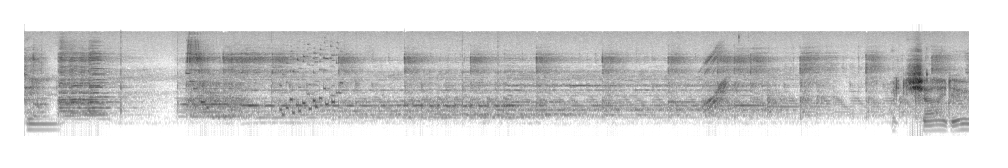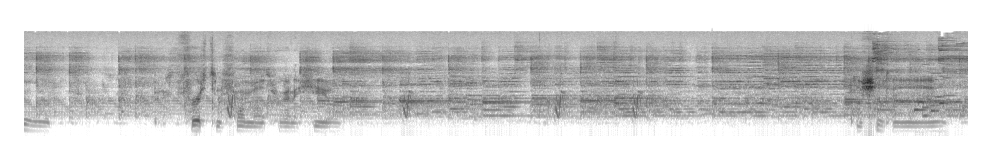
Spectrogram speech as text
15. What shall I do? First and foremost, we're gonna heal. Potion time.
